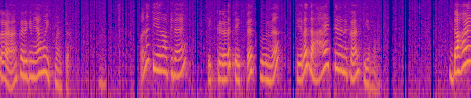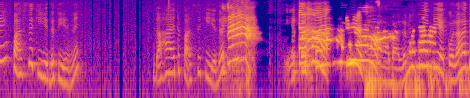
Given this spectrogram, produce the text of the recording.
ගණන් කරගෙන යමු ඉක්මනට. ඔන්න තියෙනවා අපි දැන් 1 2 3 කියලා 10ට වෙනකන් තියෙනවා. 10න් පස්සේ කීයද තියෙන්නේ? 10ට පස්සේ කීයද? බලමුකෝ අපි 11ද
